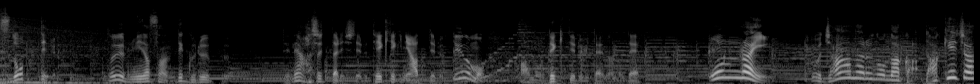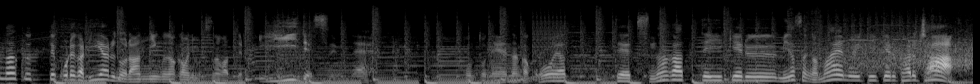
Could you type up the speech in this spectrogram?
集ってるという皆さんでグループでね走ったりしてる定期的に会ってるっていうのもあのできてるみたいなのでオンラインジャーナルの中だけじゃなくってこれがリアルのランニング仲間にもつながってる。いいですよね。本当ねなんかこうやってつながっていける皆さんが前向いていけるカルチャー。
